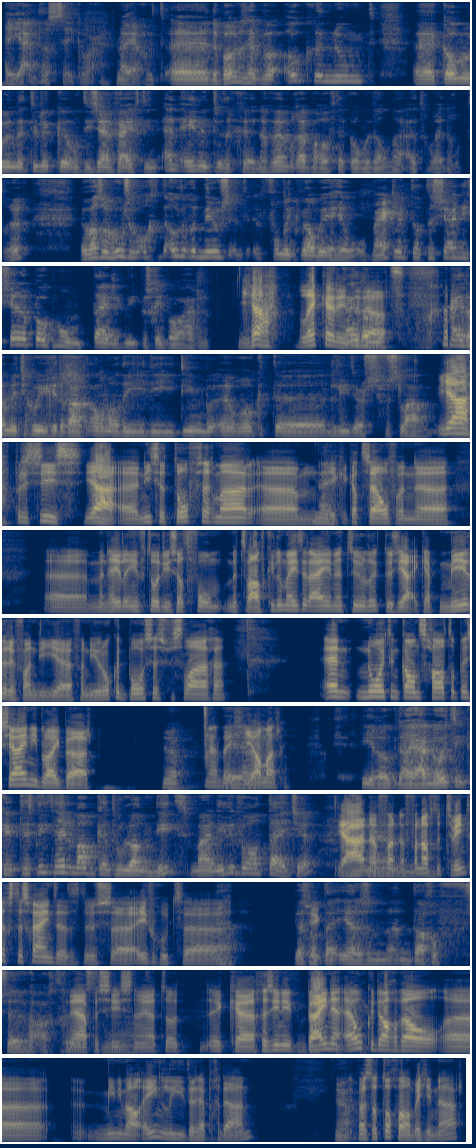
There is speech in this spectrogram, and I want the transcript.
En ja, dat is zeker waar. Nou ja, goed. Eh, de bonus hebben we ook genoemd. Eh, komen we natuurlijk, eh, want die zijn 15 en 21 november uit mijn hoofd. Daar komen we dan eh, uitgebreid nog op terug. Er was op woensdagochtend ook nog het nieuws. Het vond ik wel weer heel opmerkelijk dat de Shiny Shadow Pokémon tijdelijk niet beschikbaar waren. Ja, lekker je dan- inderdaad. Ga je dan met je goede gedrag allemaal die, die Team Rocket eh, leaders verslaan? Ja, precies. Ja, eh, niet zo tof, zeg maar. Ehm, Nee. ik, ik had zelf een... eh, mijn hele inventory zat vol met 12 kilometer eieren natuurlijk. Dus ja, ik heb meerdere van die, van die rocket bosses verslagen. En nooit een kans gehad op een shiny blijkbaar. Ja. Ja, een beetje ja, jammer. Hier ook. Nou ja, nooit. Ik, het is niet helemaal bekend hoe lang niet. Maar in ieder geval een tijdje. Ja, nou, van, Ehm, vanaf de twintigste schijnt het. Dus eh even goed. ja. Best wel ik- tijd. Ja, dat is een, een dag of 7, 8 geweest. Ja, precies. Nou ja, tot, ik, eh, gezien ik bijna elke dag wel eh, minimaal één leader heb gedaan, Ja. was dat toch wel een beetje naar.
